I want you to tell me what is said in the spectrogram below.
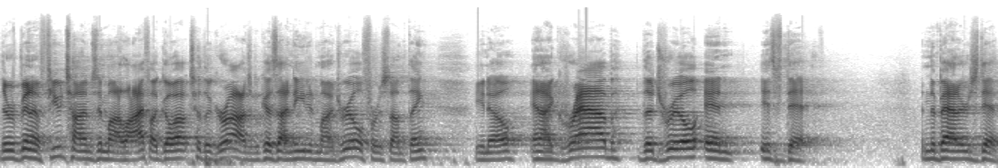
There have been a few times in my life I go out to the garage because I needed my drill for something, you know, and I grab the drill and it's dead. And the battery's dead.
